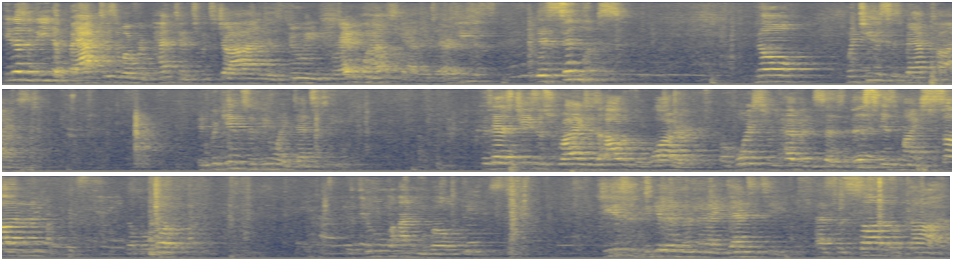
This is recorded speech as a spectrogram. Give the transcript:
he doesn't need a baptism of repentance, which John is doing for everyone else gathered there. Jesus is sinless. No, when Jesus is baptized, it begins a new identity. Because as Jesus rises out of the water, a voice from heaven says, This is my Son, the beloved, with whom I'm well pleased. Jesus been given an identity as the Son of God.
